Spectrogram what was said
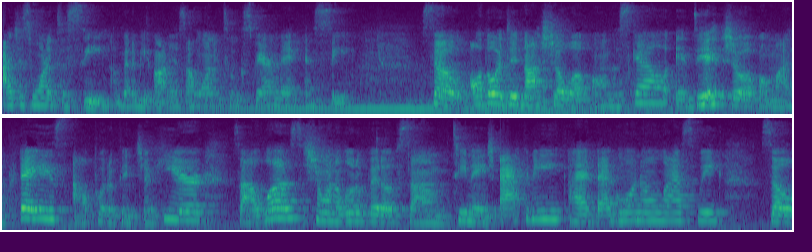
I just wanted to see i'm gonna be honest. I wanted to experiment and see. So although it did not show up on the scale it did show up on my face. I'll put a picture here. So i was showing a little bit of some teenage acne. I had that going on last week so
